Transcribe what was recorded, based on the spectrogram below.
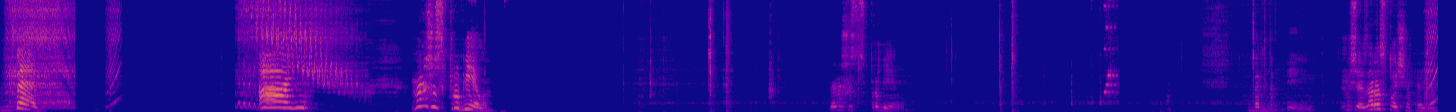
Бем! Ай, ну... У мене щось з пробілом. Мене щось з Ну все, зараз точно пройдемо.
